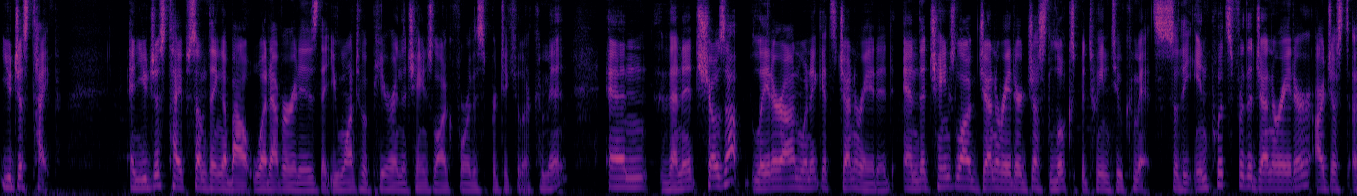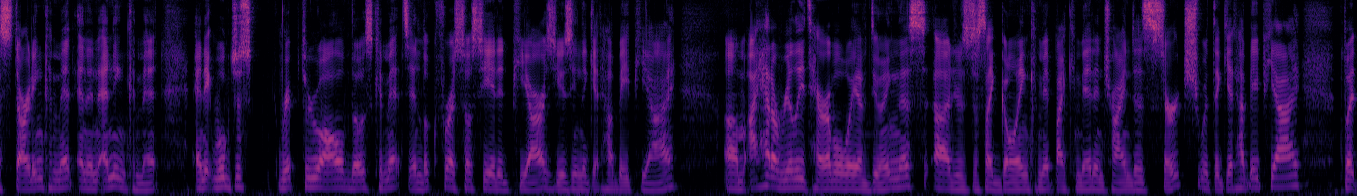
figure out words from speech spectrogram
you just type and you just type something about whatever it is that you want to appear in the changelog for this particular commit, and then it shows up later on when it gets generated. And the changelog generator just looks between two commits. So the inputs for the generator are just a starting commit and an ending commit, and it will just rip through all of those commits and look for associated PRs using the GitHub API. Um, I had a really terrible way of doing this. Uh, it was just like going commit by commit and trying to search with the GitHub API. But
